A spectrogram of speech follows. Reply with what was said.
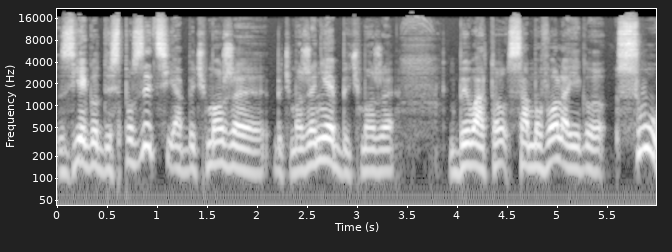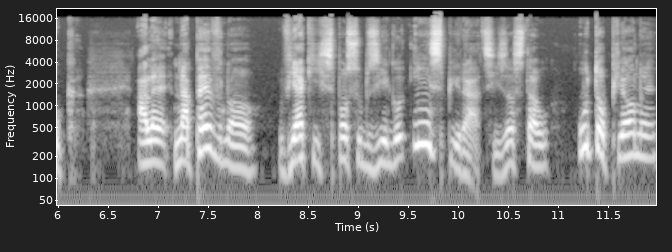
z jego dyspozycji, a być może, być może nie, być może była to samowola jego sług, ale na pewno w jakiś sposób z jego inspiracji został utopiony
